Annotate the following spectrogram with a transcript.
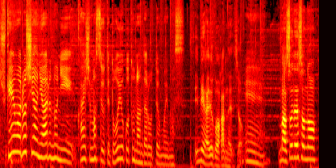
主権はロシアにあるのに返しますよってどういうことなんだろうって思います。意味がよくわかんないですよ。ええ。まあそれでその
